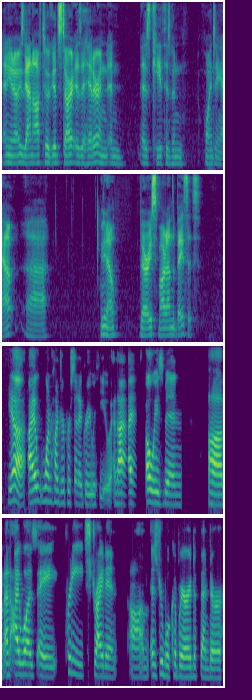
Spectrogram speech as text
and, you know, he's gotten off to a good start as a hitter. And, and as Keith has been pointing out, uh, you know, very smart on the bases. Yeah, I 100% agree with you. And I've always been, um, and I was a pretty strident um, Asdrubal Cabrera defender,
